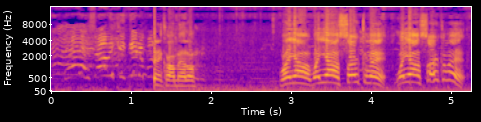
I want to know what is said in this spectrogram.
Yes, so we can get it. Carmelo. Where y'all? Where y'all circle circling? Where y'all circling? Whoa,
